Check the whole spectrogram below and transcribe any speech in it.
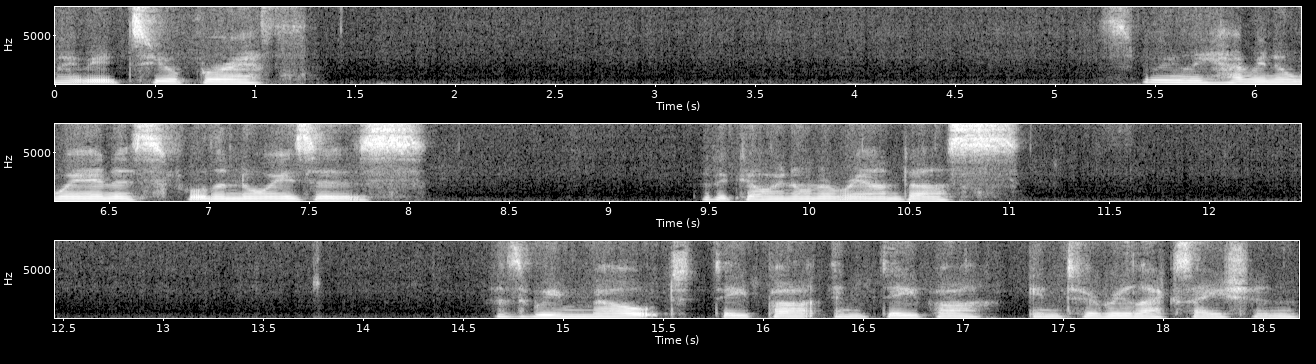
Maybe it's your breath. Just really having awareness for the noises that are going on around us as we melt deeper and deeper into relaxation.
